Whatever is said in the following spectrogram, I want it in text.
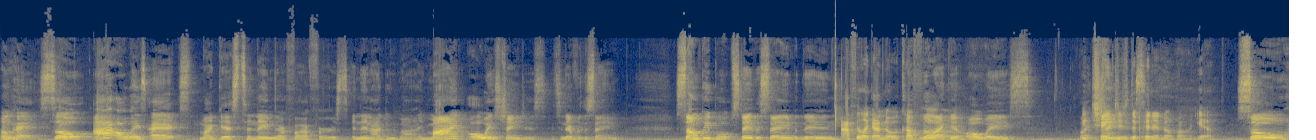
Okay, so I always ask my guests to name their five first, and then I do mine. Mine always changes; it's never the same. Some people stay the same, but then I feel like I know a couple. I feel like them. it always like, it changes, depending on? Yeah. So,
